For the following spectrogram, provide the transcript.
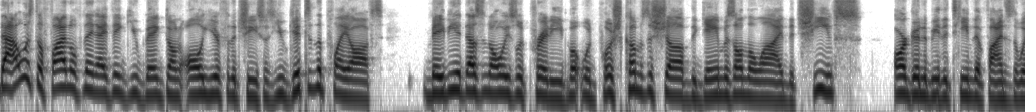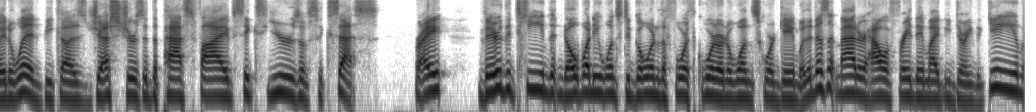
that was the final thing I think you banked on all year for the Chiefs was you get to the playoffs. Maybe it doesn't always look pretty, but when push comes to shove, the game is on the line. The Chiefs are going to be the team that finds the way to win because gestures at the past five, six years of success, right? They're the team that nobody wants to go into the fourth quarter in a one score game with. It doesn't matter how afraid they might be during the game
